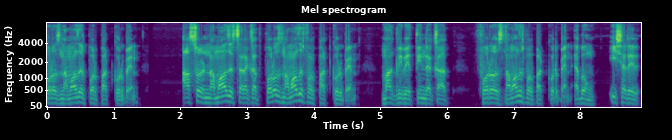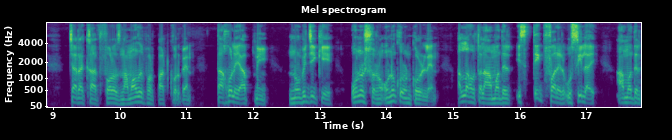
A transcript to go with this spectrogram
ফরজ নামাজের পর পাঠ করবেন। আসরের নামাজের চারাকাত ফরজ নামাজের পর পাঠ করবেন। মাগরিবের তিন রাকাত ফরজ নামাজের পর পাঠ করবেন এবং ইশারের চার রাকাত ফরজ নামাজের পর পাঠ করবেন, তাহলে আপনি নবীজিকে অনুসরণ, অনুকরণ করলেন। আল্লাহ তালা আমাদের ইস্তিকফারের উসিলায় আমাদের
